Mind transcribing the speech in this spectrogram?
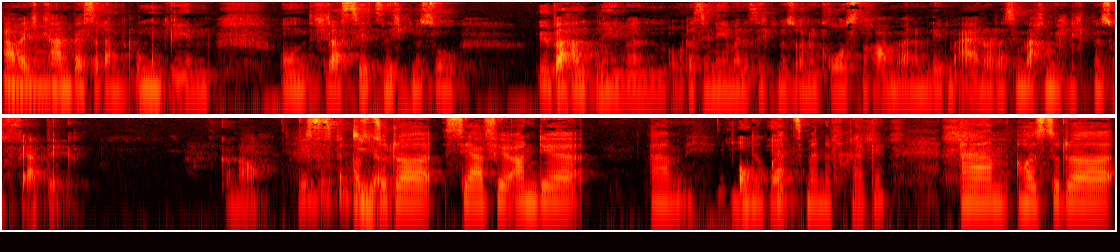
Aber mhm. ich kann besser damit umgehen. Und ich lasse sie jetzt nicht mehr so überhand nehmen oder sie nehmen jetzt nicht mehr so einen großen Raum in meinem Leben ein oder sie machen mich nicht mehr so fertig. Genau. Wie ist das bei dir? Hast du da sehr viel an dir, ähm, oh, nur kurz ja? meine Frage, ähm, hast du da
